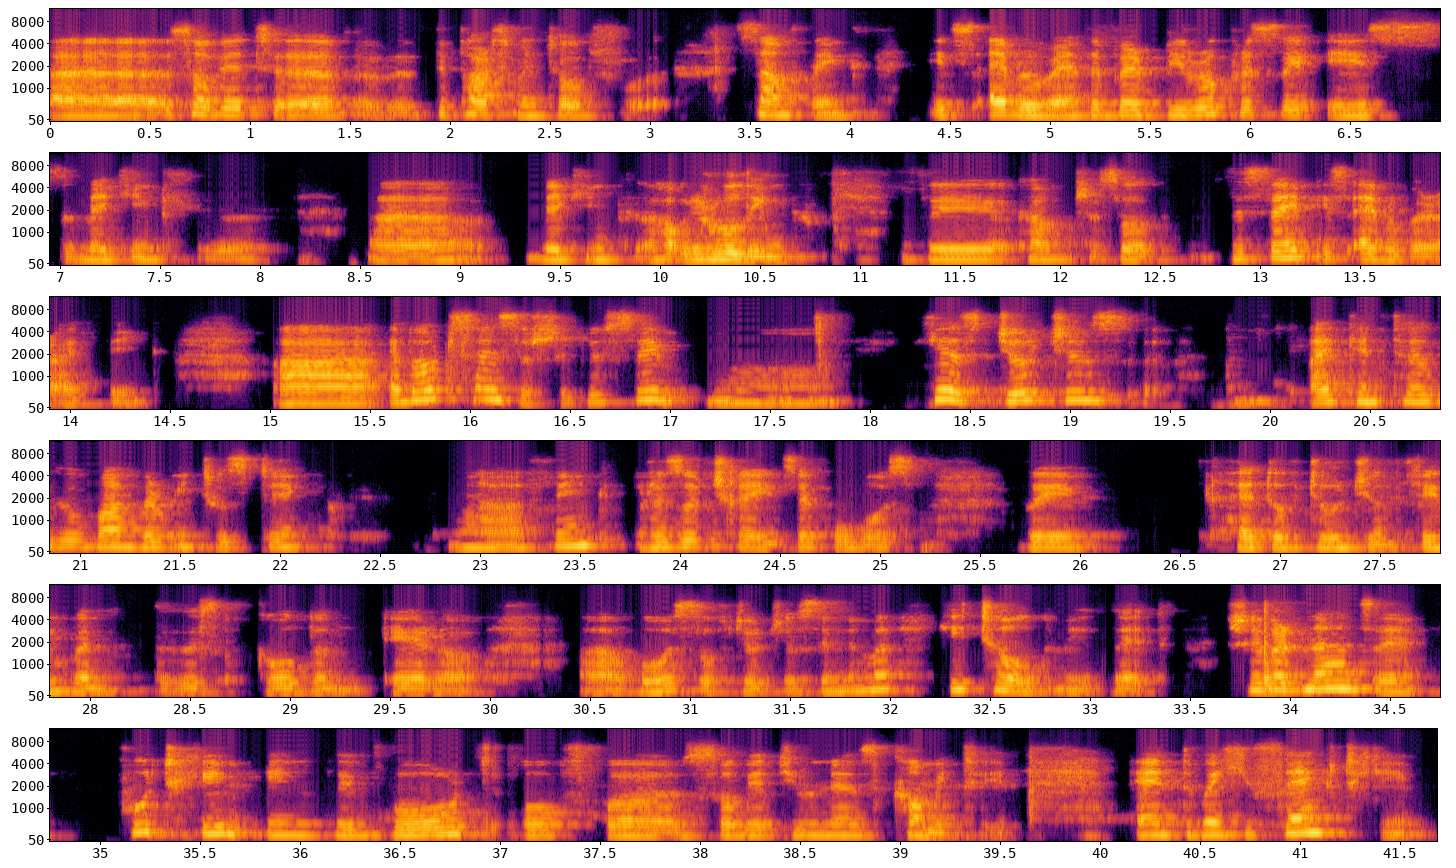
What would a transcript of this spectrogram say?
uh, Soviet uh, Department of something. It's everywhere. The bureaucracy is making uh, uh, making ruling the country. So the same is everywhere, I think. Uh, about censorship, you see, mm, yes, Georgians. I can tell you one very interesting uh, thing. Rezo Chkheidze, who was the head of Georgian film when this golden era uh, was of Georgian cinema, he told me that Shevardnadze put him in the board of uh, Soviet Union's committee. And when he thanked him,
